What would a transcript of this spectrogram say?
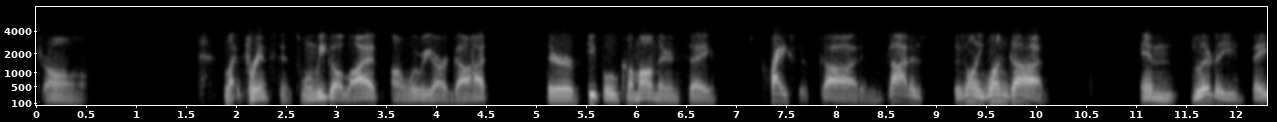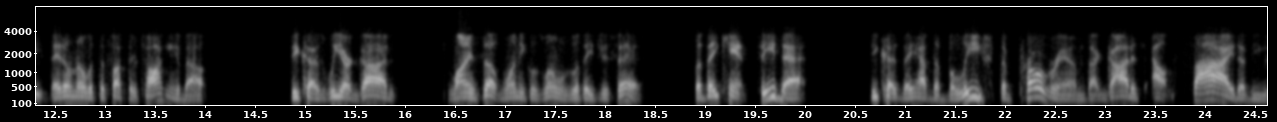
strong. Like for instance, when we go live on Where We Are God, there are people who come on there and say, Christ is God, and God is there's only one God, and literally they they don't know what the fuck they're talking about because We Are God lines up one equals one with what they just said. But they can't see that because they have the belief, the program that God is outside of you,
